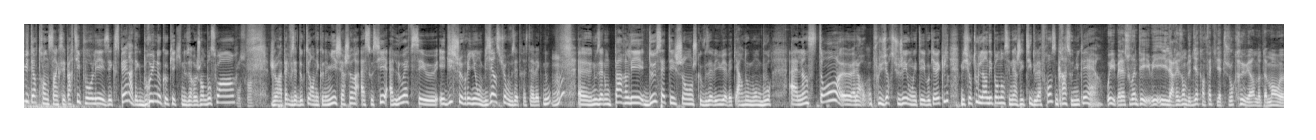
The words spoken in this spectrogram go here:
18h35, c'est parti pour les experts avec Bruno Coquet qui nous a rejoint. Bonsoir. Bonsoir. Je le rappelle, vous êtes docteur en économie et chercheur associé à l'OFCE. Edwige Chevrillon, bien sûr, vous êtes resté avec nous. Mmh. Euh, nous allons parler de cet échange que vous avez eu avec Arnaud Montebourg à l'instant. Euh, alors, plusieurs sujets ont été évoqués avec lui, mais surtout l'indépendance énergétique de la France grâce au nucléaire. Oui, mais la souveraineté, il a raison de dire qu'en fait, il a toujours cru, hein, notamment, euh,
